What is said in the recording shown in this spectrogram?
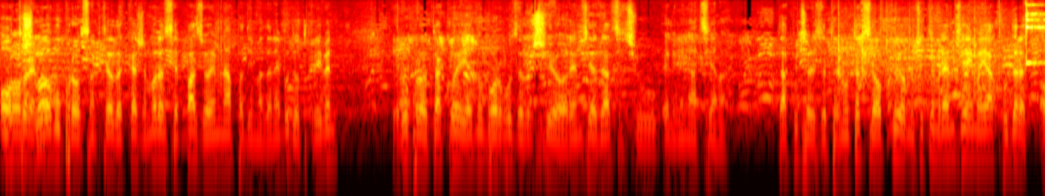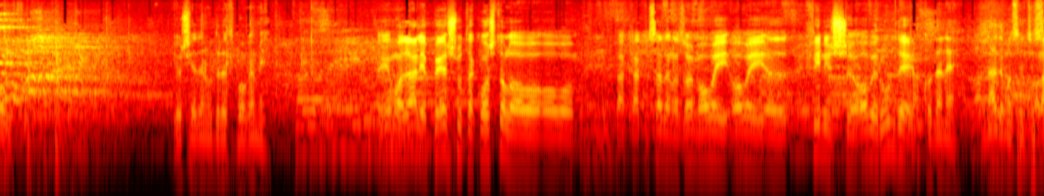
otvoren. Ovo upravo sam hteo da kažem. Mora se pazi ovim napadima da ne bude otkriven. Jer upravo tako je jednu borbu završio Remzija Dacić u eliminacijama. Takmičar je za trenutak se otkrio, međutim Remzija ima jak udarac. Oh. Još jedan udarac, boga mi. Da Idemo dalje Pešuta koštalo ovo, ovo pa kako sada nazovemo ovaj, ovaj uh, finiš uh, ove runde. Kako da ne? Nadamo se da će se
